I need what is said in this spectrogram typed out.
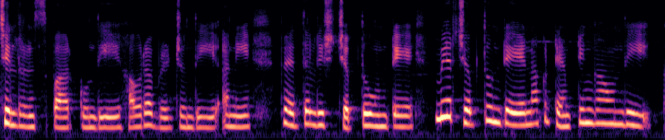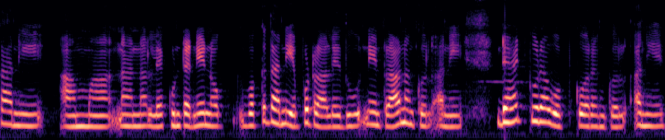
చిల్డ్రన్స్ పార్క్ ఉంది హౌరా బ్రిడ్జ్ ఉంది అని పెద్ద లిస్ట్ చెప్తూ ఉంటే మీరు చెప్తుంటే నాకు టెంప్టింగ్గా ఉంది. కానీ అమ్మ నాన్న లేకుంటే నేను ఒక్కదాన్ని ఎప్పుడు రాలేదు. నేను రాను అంకుల్ అని డాడ్ కూడా ఒప్పుకోరు అంకుల్ అని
